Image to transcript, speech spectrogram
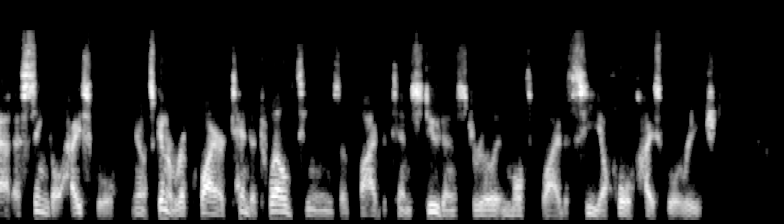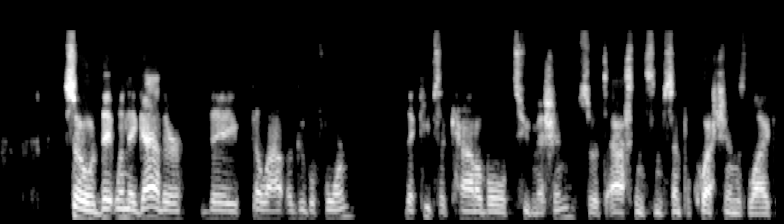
at a single high school. You know, it's going to require 10 to 12 teams of five to 10 students to really multiply to see a whole high school reached. So that when they gather, they fill out a Google form that keeps accountable to mission. So it's asking some simple questions like,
